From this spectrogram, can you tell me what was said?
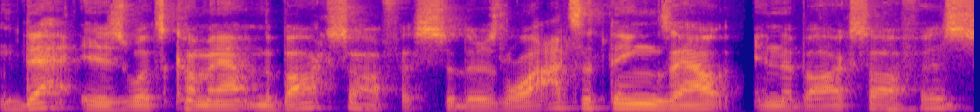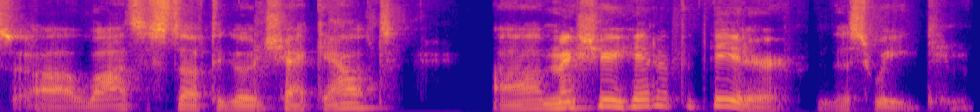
That is what's coming out in the box office. So there's lots of things out in the box office, uh, lots of stuff to go check out. Uh, make sure you hit up the theater this week.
